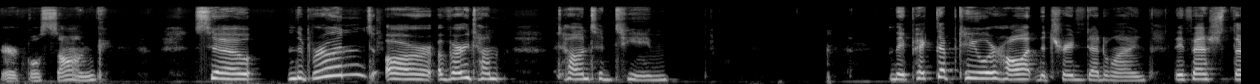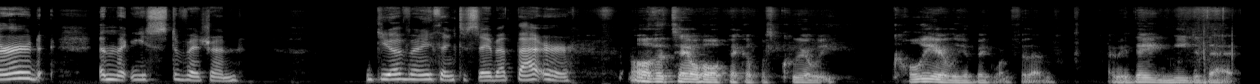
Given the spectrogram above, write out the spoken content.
their goal song. So the Bruins are a very ta- talented team. They picked up Taylor Hall at the trade deadline. They finished third in the East Division. Do you have anything to say about that, or Oh, the Taylor Hall pickup was clearly, clearly a big one for them. I mean, they needed that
